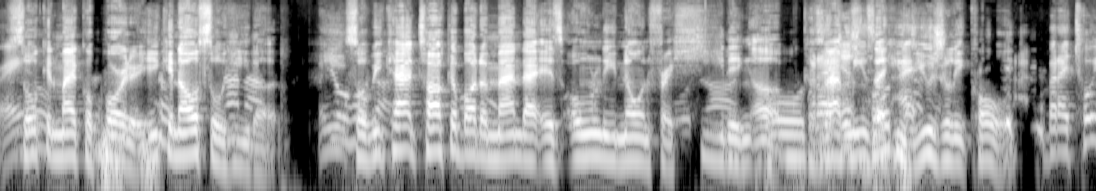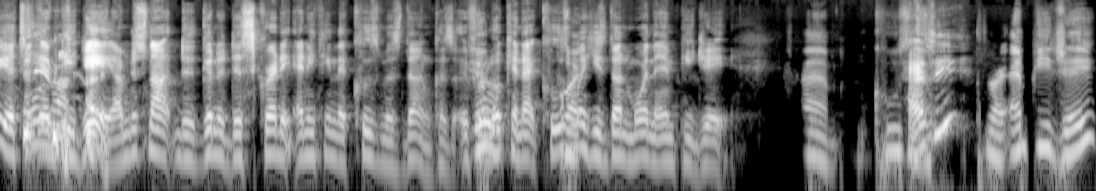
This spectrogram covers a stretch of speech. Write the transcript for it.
right? So No, can Michael Porter. He can also heat up. So we can't talk about a man that is only known for heating up because that means that he's usually cold. But I told you I took Hold. MPJ. I'm just not going to discredit anything that Kuzma's done because if you're looking at Kuzma, he's done more than MPJ. Fam, Kuz Has he? sorry, MPJ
